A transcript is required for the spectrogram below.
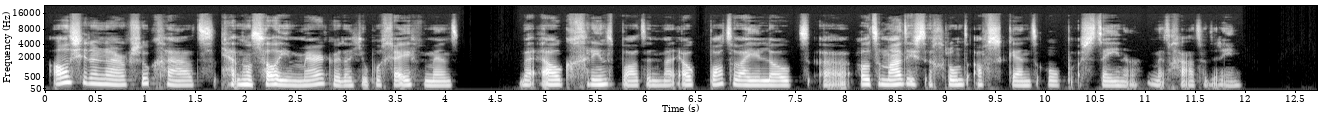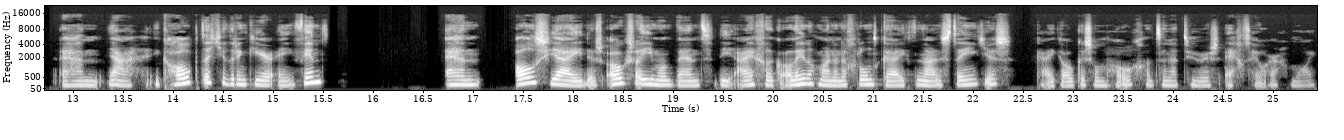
Als je er naar op zoek gaat, ja, dan zal je merken dat je op een gegeven moment bij elk grindpad en bij elk pad waar je loopt, uh, automatisch de grond afscant op stenen met gaten erin. En ja, ik hoop dat je er een keer een vindt. En als jij dus ook zo iemand bent die eigenlijk alleen nog maar naar de grond kijkt, naar de steentjes, kijk ook eens omhoog, want de natuur is echt heel erg mooi.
